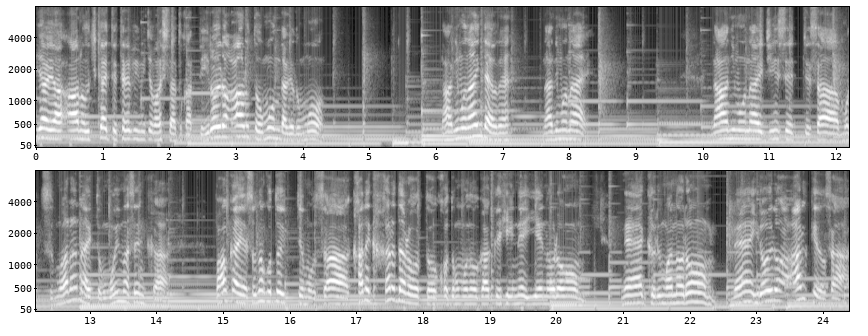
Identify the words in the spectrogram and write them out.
いやいや、あの、家帰ってテレビ見てましたとかっていろいろあると思うんだけども、何もないんだよね。何もない。何もない人生ってさ、もうつまらないと思いませんか？バカやそんなこと言ってもさ金かかるだろうと子供の学費ね家のローンね車のローンねいろいろあるけどさ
